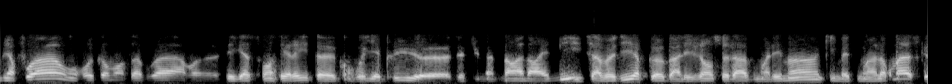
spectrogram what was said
première fois. On recommence à voir euh, des gastroentérites euh, qu'on voyait plus euh, depuis maintenant un an et demi. Ça veut dire que ben, les gens se lavent moins les mains, qu'ils mettent moins leur masque,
